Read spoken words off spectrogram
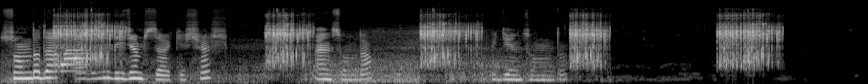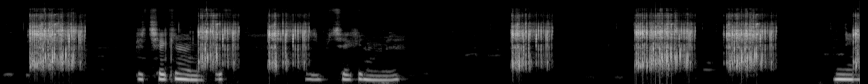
Sonunda da adını diyeceğim size arkadaşlar. En sonunda videonun sonunda. Bir çekilin? Siz bir çekilin mi? Neyse.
